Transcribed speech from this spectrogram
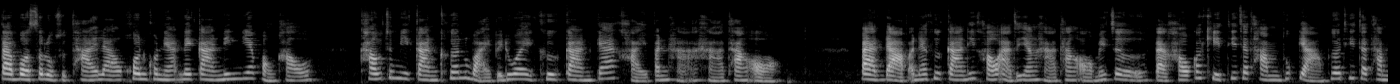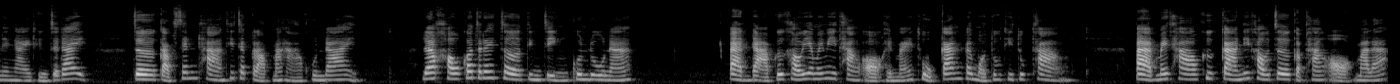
แต่บทสรุปสุดท้ายแล้วคนคนนี้ในการนิ่งเงียบของเขา เขาจะมีการเคลื่อนไหวไปด้วย คือการแก้ไขปัญหาหาทางออกแปดดาบอันนี้คือการที่เขาอาจจะยังหาทางออกไม่เจอ แต่เขาก็คิดที่จะทำทุกอย่างเพื่อที่จะทำยังไงถึงจะได้เจอกับเส้นทางที่จะกลับมาหาคุณได้ แล้วเขาก็จะได้เจอจริง ๆ คุณดูนะแปดดาบคือเขายังไม่มีทางออกเห็นไหมถูกกั้นไปหมดทุกทีทุกทางแปดไม้เท้าคือการที่เขาเจอกับทางออกมาแล้ว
